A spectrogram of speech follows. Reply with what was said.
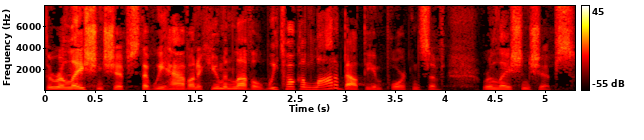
the relationships that we have on a human level. We talk a lot about the importance of relationships.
